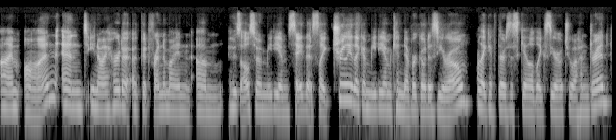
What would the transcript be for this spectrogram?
i'm on. And you know i heard a, a good friend of mine um who's also a medium say this like truly like a medium can never go to zero. Like if there's a scale of like 0 to 100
